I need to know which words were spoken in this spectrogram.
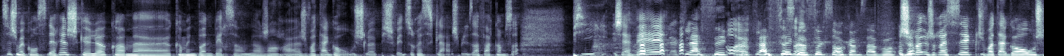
sais, je me considérais jusque-là comme, euh, comme une bonne personne. Là, genre, euh, je vote à gauche, là, puis je fais du recyclage, puis des affaires comme ça. Puis j'avais. Le classique, le classique de ceux qui sont comme ça va. Je, je recycle, je vote à gauche,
